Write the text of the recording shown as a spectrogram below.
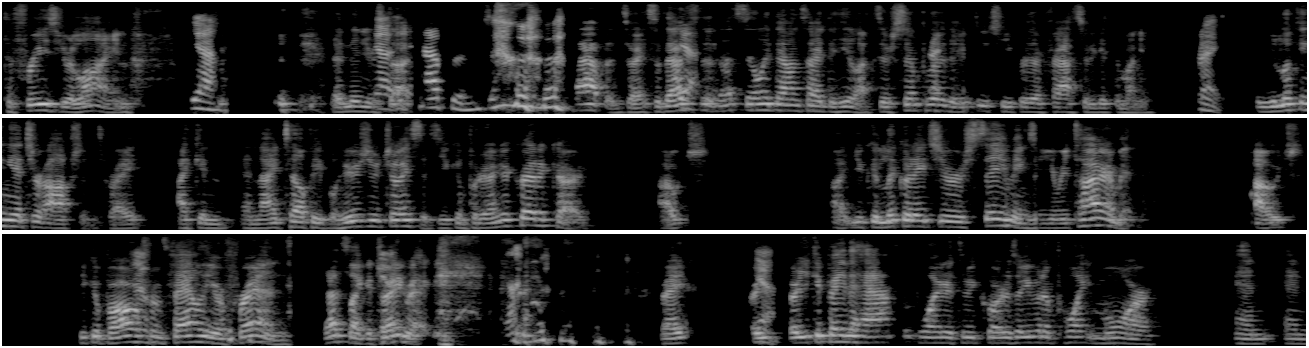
to freeze your line. Yeah. and then you're Yeah, stuck. it happened. It happens, right? So that's Yeah. the, that's the only downside to HELOCs. They're simpler, Right. they're usually cheaper, they're faster to get the money. Right. So you're looking at your options, right? I can and I tell people, here's your choices. You can put it on your credit card. Ouch. Uh, you can liquidate your savings or your retirement. Ouch. You could borrow Ouch. from family or friends. That's like a train wreck. right? Or, Yeah. you, or you can pay the half a point or three quarters or even a point more and and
